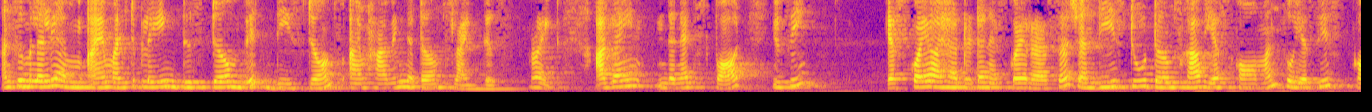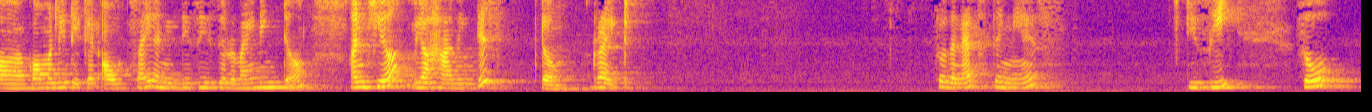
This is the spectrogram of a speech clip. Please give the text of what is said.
And similarly I am, I am multiplying this term with these terms. I am having the terms like this, right? Again in the next part you see s square I had written s square as such and these two terms have s common. So s is commonly taken outside and this is the remaining term. And here we are having this term, right? So the next thing is, you see, so,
